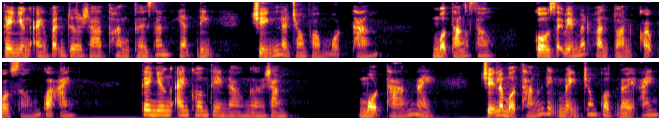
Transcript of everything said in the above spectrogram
Thế nhưng anh vẫn đưa ra thoảng thời gian nhận định chính là trong vòng một tháng. Một tháng sau, cô sẽ biến mất hoàn toàn khỏi cuộc sống của anh. Thế nhưng anh không thể nào ngờ rằng một tháng này chỉ là một tháng định mệnh trong cuộc đời anh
